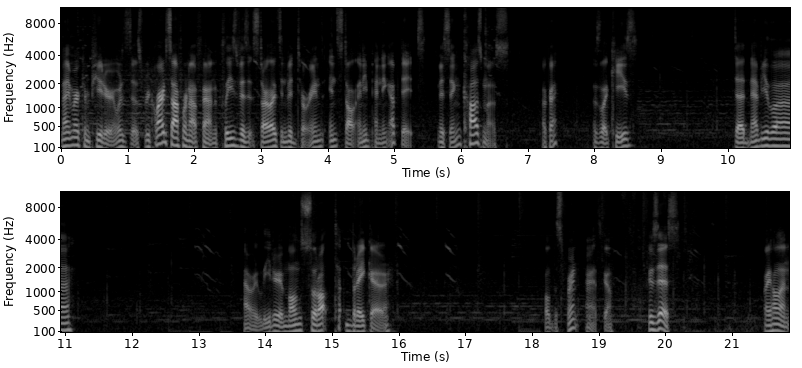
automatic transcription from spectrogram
Nightmare Computer. What is this? Required software not found. Please visit Starlight's inventory and install any pending updates. Missing Cosmos. Okay. Those like keys. Dead Nebula. Our leader, Montserrat Breaker. Hold the sprint. Alright, let's go. Who's this? Wait, hold on.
